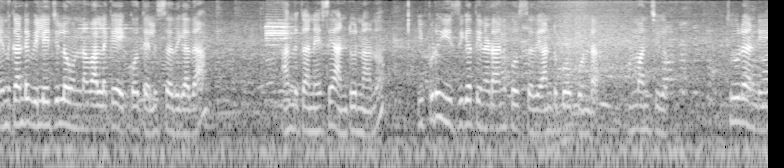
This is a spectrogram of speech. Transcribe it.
ఎందుకంటే విలేజ్లో ఉన్న వాళ్ళకే ఎక్కువ తెలుస్తుంది కదా. అందుకనేసి అంటున్నాను. ఇప్పుడు ఈజీగా తినడానికి వస్తుంది అంటుకోకుండా. మంచిగా. చూడండి.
